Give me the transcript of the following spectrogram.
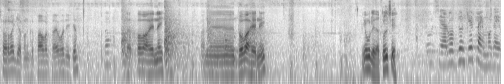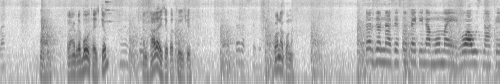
છ વાગ્યા પણ પાવર તો આવ્યો નહીં કેમ? પવા હે નહીં અને ધોવા હે નહીં. એવું લેતા તુલસી? તુલસી આ રોપ જો ને કેટલાય મગાવ્યા? હા પણ આપણે બહુ થાય છે કેમ? અને હારાય છે પણ તુલસી. કોના કોના? સર્જનના છે સોસાયટીના મોમાઈ રો હાઉસના છે.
